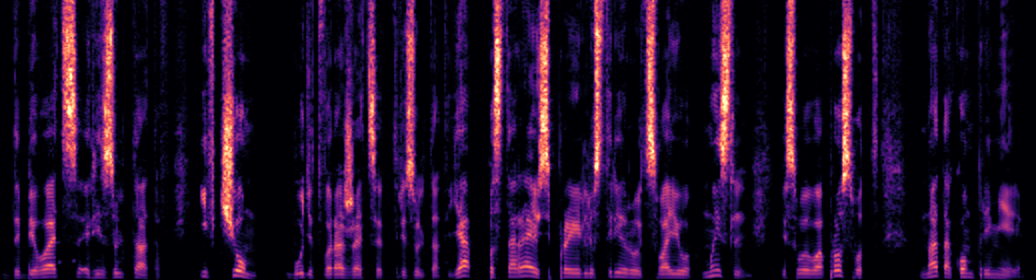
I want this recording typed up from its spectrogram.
добиваться результатов? И в чем будет выражаться этот результат. Я постараюсь проиллюстрировать свою мысль и свой вопрос вот на таком примере.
